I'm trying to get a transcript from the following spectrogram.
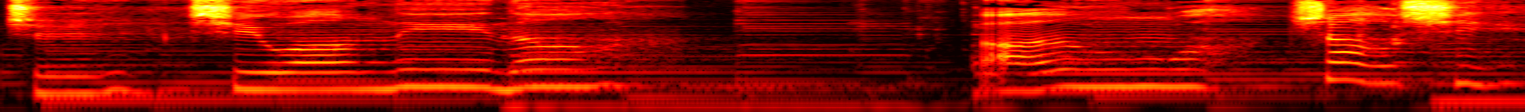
只希望你能伴我朝夕。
